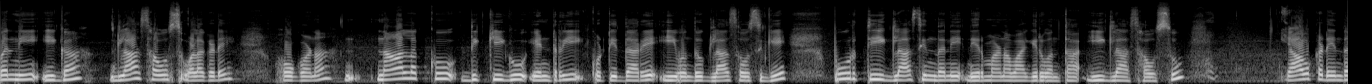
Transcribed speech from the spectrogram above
ಬನ್ನಿ, ಈಗ ಗ್ಲಾಸ್ ಹೌಸ್ ಒಳಗಡೆ ಹೋಗೋಣ. ನಾಲ್ಕು ದಿಕ್ಕಿಗೂ ಎಂಟ್ರಿ ಕೊಟ್ಟಿದ್ದಾರೆ ಈ ಒಂದು ಗ್ಲಾಸ್ ಹೌಸ್ಗೆ. ಪೂರ್ತಿ ಗ್ಲಾಸಿಂದನೇ ನಿರ್ಮಾಣವಾಗಿರುವಂಥ ಈ ಗ್ಲಾಸ್ ಹೌಸು. ಯಾವ ಕಡೆಯಿಂದ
